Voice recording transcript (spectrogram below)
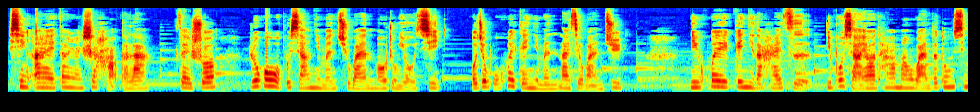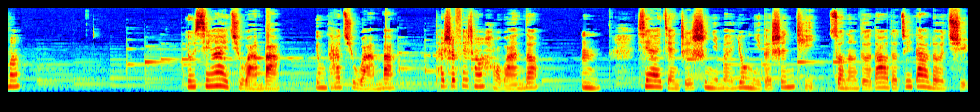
性爱当然是好的啦。再说，如果我不想你们去玩某种游戏，我就不会给你们那些玩具。你会给你的孩子你不想要他们玩的东西吗？用性爱去玩吧，用它去玩吧，它是非常好玩的。嗯，性爱简直是你们用你的身体所能得到的最大乐趣。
